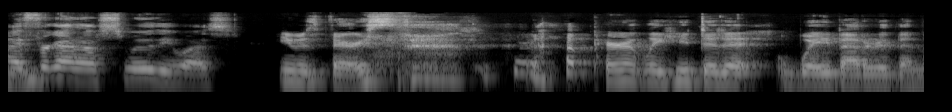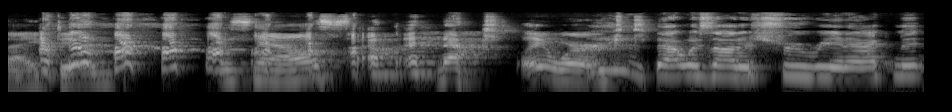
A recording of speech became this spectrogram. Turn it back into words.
I Mhm. forgot how smooth he was. He was very smooth. Apparently, he did it way better than I did just now, so it actually worked. That was not a true reenactment.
